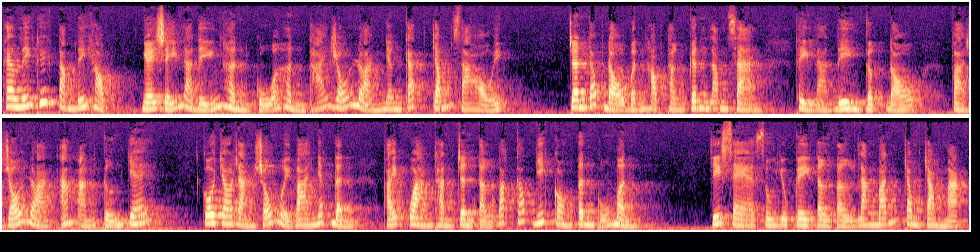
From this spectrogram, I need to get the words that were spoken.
Theo lý thuyết tâm lý học Nghệ sĩ là điển hình của hình thái rối loạn nhân cách chống xã hội. Trên góc độ bệnh học thần kinh lâm sàng Thì là điên cực độ và rối loạn ám ảnh cưỡng chế. Cô cho rằng số 13 nhất định phải hoàn thành trình tự bắt cóc giết con tin của mình. Chiếc xe Suzuki từ từ lăn bánh trong trầm mặc,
